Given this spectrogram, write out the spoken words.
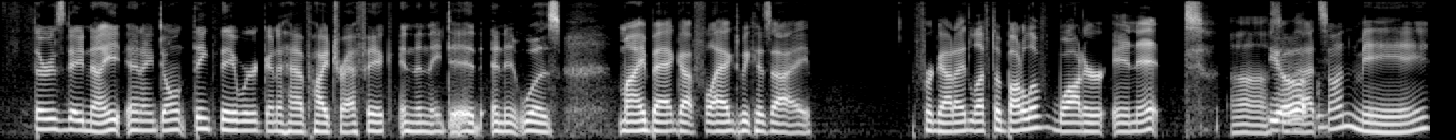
Thursday night, and I don't think they were gonna have high traffic, and then they did, and it was my bag got flagged because I forgot I'd left a bottle of water in it. Uh, So that's on me.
